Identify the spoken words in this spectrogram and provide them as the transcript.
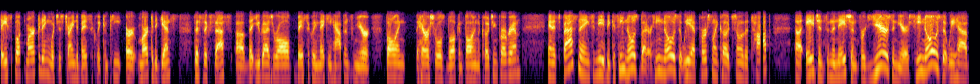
Facebook marketing, which is trying to basically compete or market against the success uh, that you guys are all basically making happen from your following the Harris Rules book and following the coaching program. And it's fascinating to me because he knows better. He knows that we have personally coached some of the top uh, agents in the nation for years and years. He knows that we have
